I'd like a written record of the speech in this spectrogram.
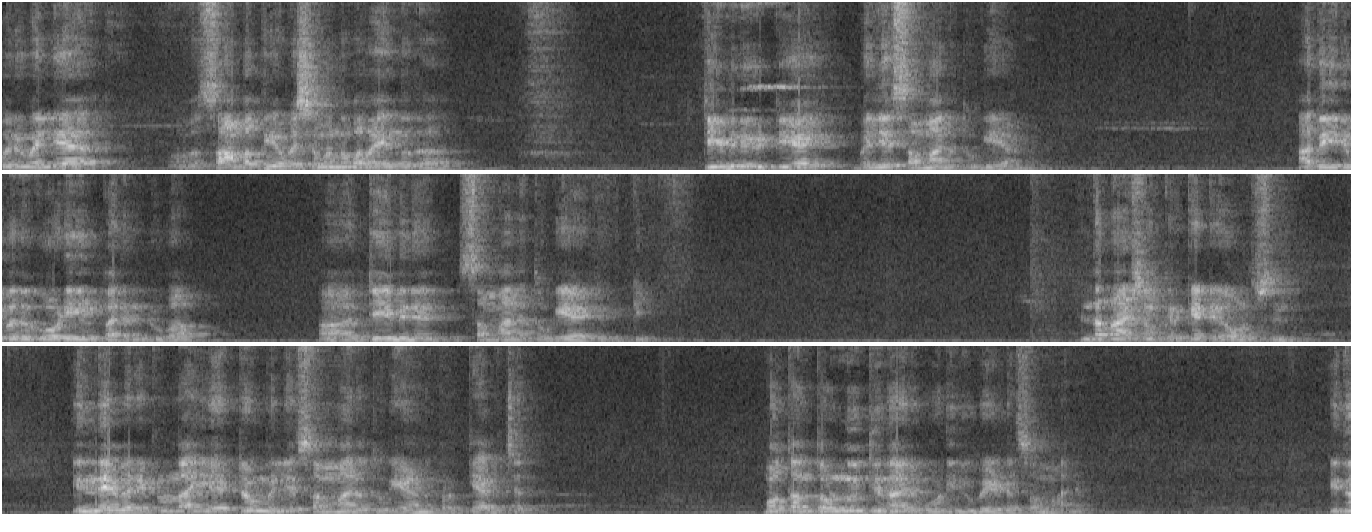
ഒരു വലിയ സാമ്പത്തിക വശമെന്ന് പറയുന്നത് ടീമിന് കിട്ടിയ വലിയ സമ്മാന തുകയാണ് അത് ഇരുപത് കോടിയിൽ പരം രൂപ ടീമിന് സമ്മാന തുകയായിട്ട് കിട്ടി. ഇന്റർനാഷണൽ ക്രിക്കറ്റ് കൗൺസിൽ ഇന്നേ വരേക്കുള്ള ഏറ്റവും വലിയ സമ്മാന തുകയാണ് പ്രഖ്യാപിച്ചത്. മൊത്തം തൊണ്ണൂറ്റിനാല് കോടി രൂപയുടെ സമ്മാനം. ഇത്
